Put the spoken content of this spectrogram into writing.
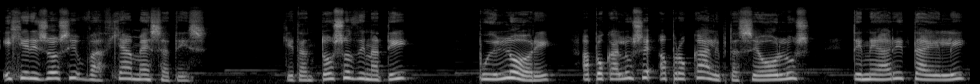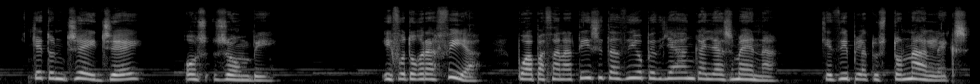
είχε ριζώσει βαθιά μέσα της και ήταν τόσο δυνατή που η Λόρι αποκαλούσε απροκάλυπτα σε όλους τη νεαρή Ταϊλή και τον JJ ως ζόμπι. Η φωτογραφία που απαθανατίζει τα δύο παιδιά αγκαλιασμένα και δίπλα τους τον Άλεξ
